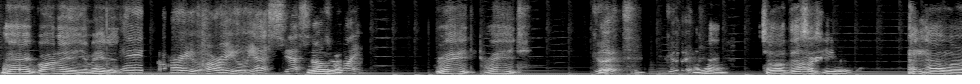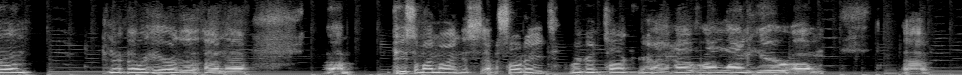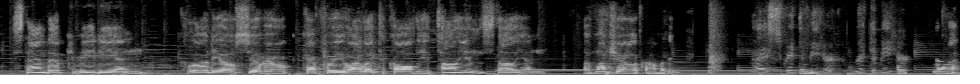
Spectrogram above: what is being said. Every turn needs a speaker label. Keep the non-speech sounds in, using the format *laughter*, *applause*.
Speaker 1: Hey, buddy, you made it.
Speaker 2: Hey, how are you? How are you? Yes, yes. How's
Speaker 1: Yeah.
Speaker 2: it going?
Speaker 1: Great, great.
Speaker 2: Good, good.
Speaker 1: Yeah. So this
Speaker 2: All
Speaker 1: is here. *clears throat* Now we're um. *clears throat* Now we're here on the on uh, um, piece of my mind. This is episode eight. We're going to talk. I have online here um, uh, stand-up comedian Claudio Silvio Capri, who I like to call the Italian stallion of Montreal comedy.
Speaker 2: Nice. Great to be here. Great to be here.
Speaker 1: Yeah,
